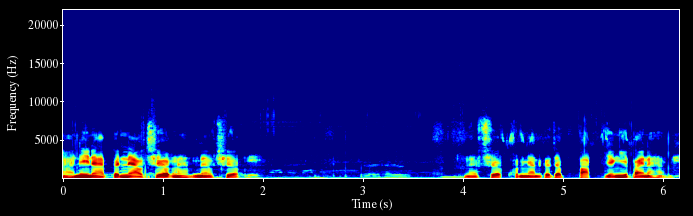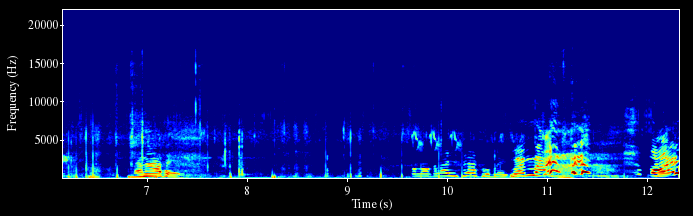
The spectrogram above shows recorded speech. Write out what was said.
อันนี้นะเป็นแนวเชือกนะครับ แนวเชือก แนวเชือกคนงานก็จะปักอย่างนี้ไปนะครับ છોકરા છે છોકરા માય માય માય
